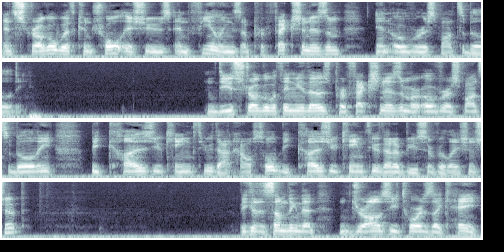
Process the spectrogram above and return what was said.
and struggle with control issues and feelings of perfectionism and over responsibility. Do you struggle with any of those perfectionism or over responsibility because you came through that household, because you came through that abusive relationship? Because it's something that draws you towards, like, hey,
